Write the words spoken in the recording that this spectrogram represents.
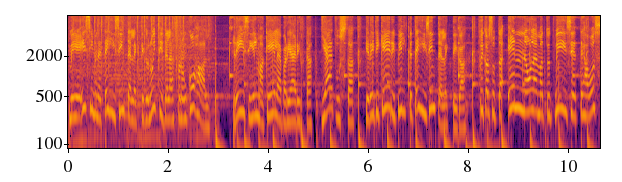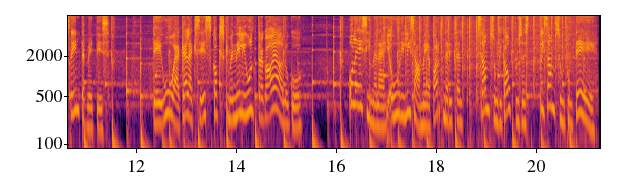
meie esimene tehisintellektiga nutitelefon on kohal. Reisi ilma keelebarjäärita, jäädvusta ja redigeeri pilte tehisintellektiga või kasuta enneolematut viisi, et teha oste internetis. tee uue Galaxy S kakskümmend neli ultraga ajalugu. ole esimene ja uuri lisa meie partneritelt Samsungi kauplusest või samsung.ee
